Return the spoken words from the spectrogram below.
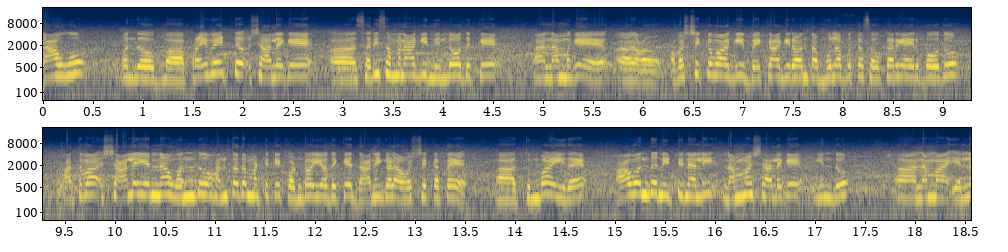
ನಾವು ಒಂದು ಪ್ರೈವೇಟ್ ಶಾಲೆಗೆ ಸರಿಸಮನಾಗಿ ನಿಲ್ಲೋದಕ್ಕೆ ನಮಗೆ ಅವಶ್ಯಕವಾಗಿ ಬೇಕಾಗಿರುವಂಥ ಮೂಲಭೂತ ಸೌಕರ್ಯ ಇರ್ಬೋದು ಅಥವಾ ಶಾಲೆಯನ್ನು ಒಂದು ಹಂತದ ಮಟ್ಟಕ್ಕೆ ಕೊಂಡೊಯ್ಯೋದಕ್ಕೆ ದಾನಿಗಳ ಅವಶ್ಯಕತೆ ತುಂಬ ಇದೆ. ಆ ಒಂದು ನಿಟ್ಟಿನಲ್ಲಿ ನಮ್ಮ ಶಾಲೆಗೆ ಇಂದು ನಮ್ಮ ಎಲ್ಲ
